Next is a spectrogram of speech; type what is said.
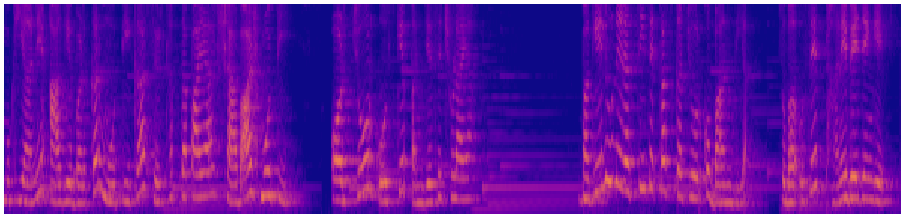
मुखिया ने आगे बढ़कर मोती का सिर थपथपाया, शाबाश मोती, और चोर को उसके पंजे से छुड़ाया। भगेलू ने रस्सी से कसकर चोर को बाँध दिया। सुबह उसे थाने भेजेंगे,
